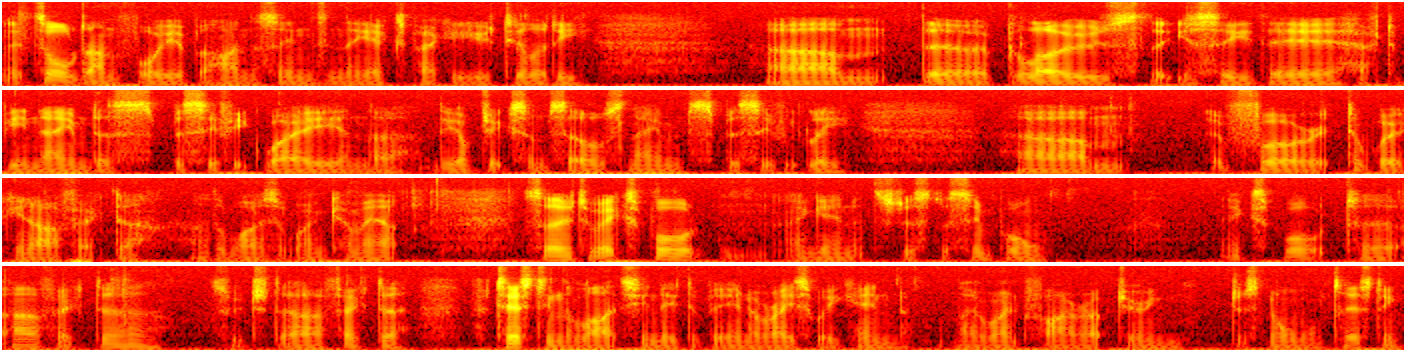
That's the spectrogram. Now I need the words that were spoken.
it's all done for you behind the scenes in the XPacker utility. Um, the glows that you see there have to be named a specific way and the, the objects themselves named specifically um, for it to work in rFactor, otherwise it won't come out. So to export, again it's just a simple export to rFactor, switch to rFactor. For testing the lights you need to be in a race weekend, they won't fire up during just normal testing.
